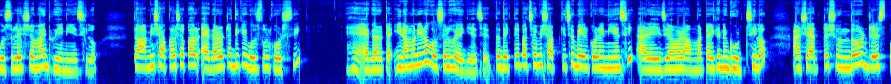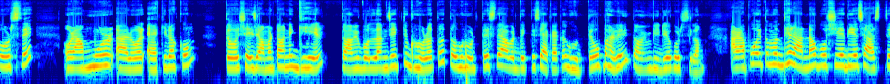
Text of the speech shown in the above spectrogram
গোসলের সময় ধুয়ে নিয়েছিল। তো আমি সকাল সকাল এগারোটার দিকে গোসল করছি। হ্যাঁ এগারোটা। ইরামনিরও গোসল হয়ে গিয়েছে। তো দেখতেই পাচ্ছ আমি সব কিছু বের করে নিয়েছি। আর এই যে আমার আম্মাটা এখানে ঘুরছিল। আর সে একটা সুন্দর ড্রেস পরছে। ওর আম্মুর আর ওর একই রকম। তো সেই জামাটা অনেক ঘের। তো আমি বললাম যে, একটু ঘোরো তো। তো ঘুরতেছে, আবার দেখতেছি একা একা ঘুরতেও পারে। তো আমি ভিডিও করছিলাম। আর আপু ইতোমধ্যে রান্নাও বসিয়ে দিয়েছে। আজকে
